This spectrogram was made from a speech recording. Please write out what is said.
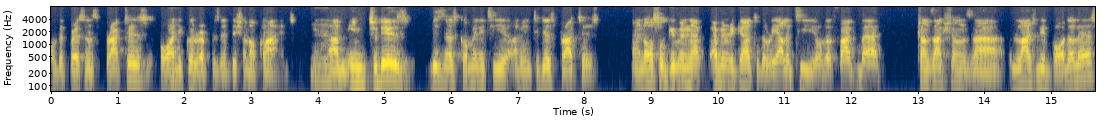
of the person's practice or yeah. adequate representation of clients. Yeah. Um, in today's business community and in today's practice, and also given that having regard to the reality of the fact that transactions are largely borderless,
